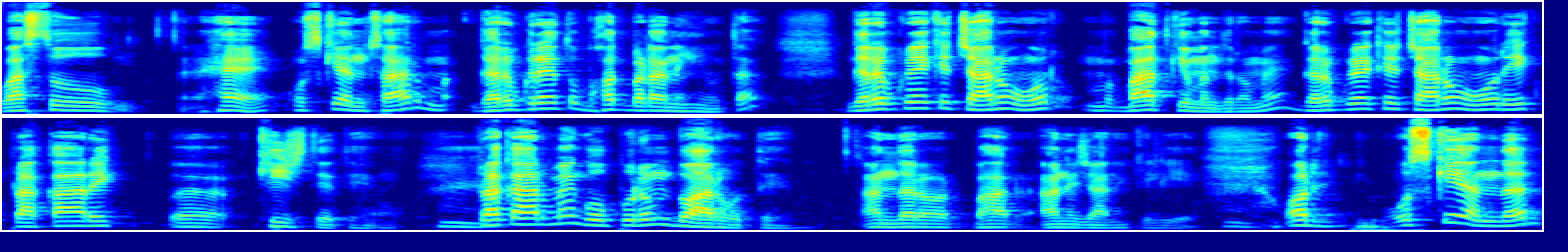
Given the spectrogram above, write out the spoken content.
वास्तु है उसके अनुसार गर्भगृह तो बहुत बड़ा नहीं होता। गर्भगृह के चारों ओर बाद के मंदिरों में गर्भगृह के चारों ओर एक प्राकार एक खींच देते हैं हम्म। प्रकार में गोपुरम द्वार होते हैं। अंदर और बाहर आने जाने के लिए। हम्म। और उसके अंदर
